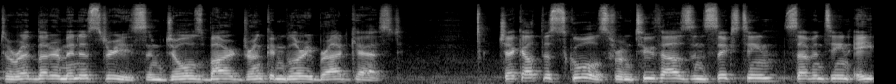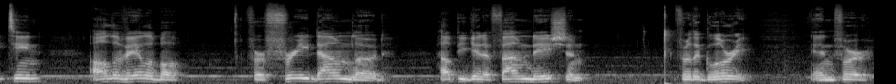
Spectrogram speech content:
to Red Letter Ministries and Joel's Bar Drunken Glory broadcast, check out the schools from 2016, 17, 18, all available for free download. Help you get a foundation for the glory and for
